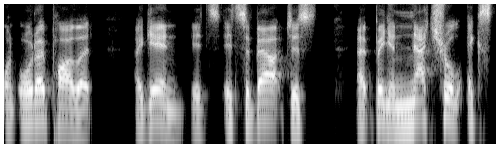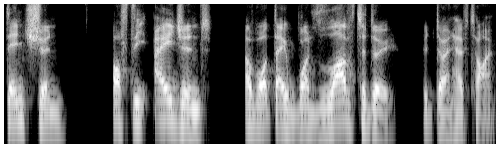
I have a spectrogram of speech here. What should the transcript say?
on autopilot, again, it's it's about just uh, being a natural extension of the agent of what they would love to do, but don't have time.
